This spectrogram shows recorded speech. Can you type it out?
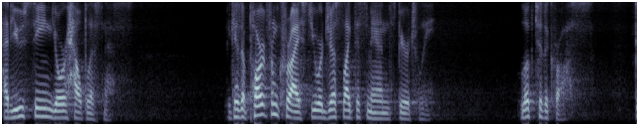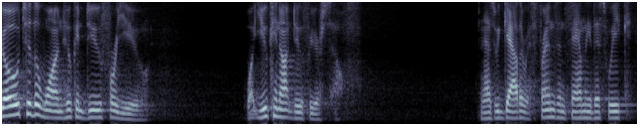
Have you seen your helplessness? Because apart from Christ, you are just like this man spiritually. Look to the cross. Go to the one who can do for you what you cannot do for yourself. And as we gather with friends and family this week,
